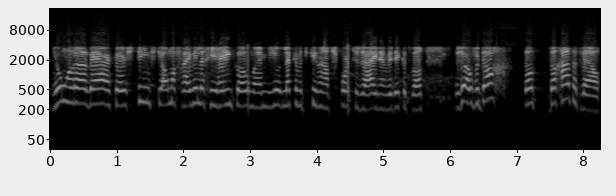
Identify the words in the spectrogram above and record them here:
jongere werkers, teams die allemaal vrijwillig hierheen komen en lekker met de kinderen aan het sporten zijn en weet ik het wat. Dus overdag, dan, dan gaat het wel.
